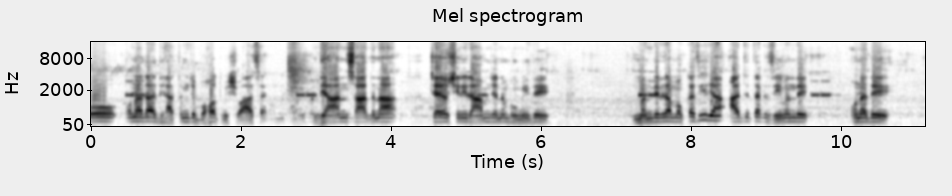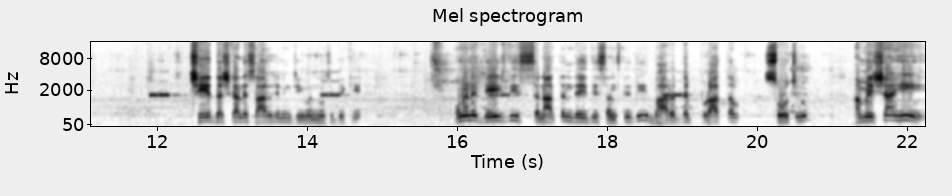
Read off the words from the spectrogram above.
ਉਹ ਉਹਨਾਂ ਦਾ ਅਧਿਆਤਮ 'ਚ ਬਹੁਤ ਵਿਸ਼ਵਾਸ ਹੈ। ਧਿਆਨ ਸਾਧਨਾ ਚਾਹੇ ਉਹ ਸ਼੍ਰੀ ਰਾਮ ਜਨਮ ਭੂਮੀ ਦੇ ਮੰਦਿਰ ਦਾ ਮੌਕਾ ਸੀ ਜਾਂ ਅੱਜ ਤੱਕ ਜੀਵਨ ਦੇ ਉਹਨਾਂ ਦੇ 6 ਦਸ਼ਕਾਂ ਦੇ ਸਾਰਵਜਨਿਕ ਜੀਵਨ ਨੂੰ ਅਸੀਂ ਦੇਖੀਏ। ਉਹਨਾਂ ਨੇ ਦੇਸ਼ ਦੀ ਸਨਾਤਨ ਦੇਸ਼ ਦੀ ਸੰਸਕ੍ਰਿਤੀ ਭਾਰਤ ਦੇ ਪੁਰਾਤਵ ਸੋਚ ਨੂੰ ਹਮੇਸ਼ਾ ਹੀ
